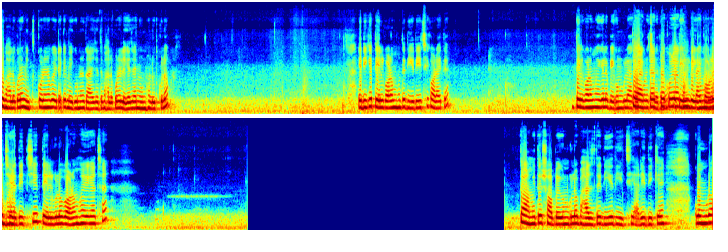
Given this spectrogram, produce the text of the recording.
তো ভালো করে মিক্স করে নেব এটাকে বেগুনের গায়ে যাতে ভালো করে লেগে যায় নুন হলুদগুলো এদিকে তেল গরম হতে দিয়ে দিয়েছি কড়াইতে। তেল গরম হয়ে গেলে বেগুনগুলো এক করে প্রায় গরম ছেড়ে দিচ্ছি তেলগুলো গরম হয়ে গেছে। তো আমি তো সব বেগুনগুলো ভাজতে দিয়ে দিয়েছি আর এদিকে কুমড়ো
